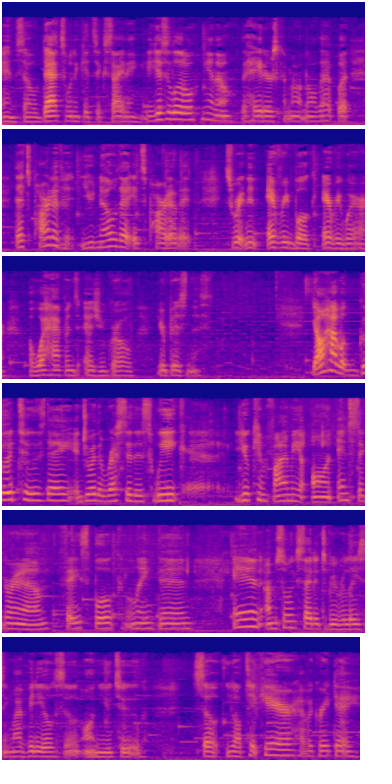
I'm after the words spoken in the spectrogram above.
And so that's when it gets exciting. It gets a little, you know, the haters come out and all that, but that's part of it. You know that it's part of it. It's written in every book, everywhere, of what happens as you grow your business. Y'all have a good Tuesday. Enjoy the rest of this week. You can find me on Instagram, Facebook, LinkedIn, and I'm so excited to be releasing my video soon on YouTube. So, y'all take care. Have a great day.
